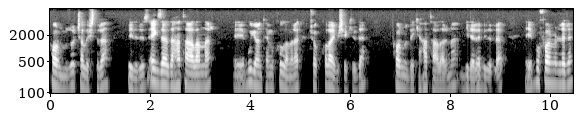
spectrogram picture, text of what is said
formumuzu çalıştırabiliriz. Excel'de hata alanlar e, bu yöntemi kullanarak çok kolay bir şekilde formüldeki hatalarını giderebilirler. E, bu formülleri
